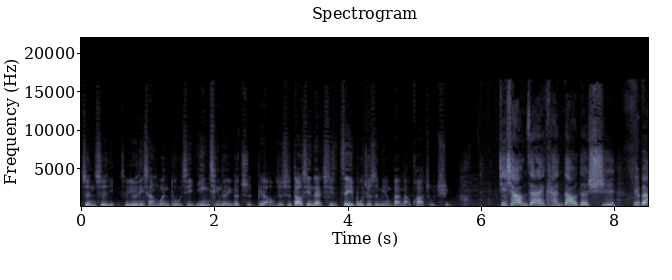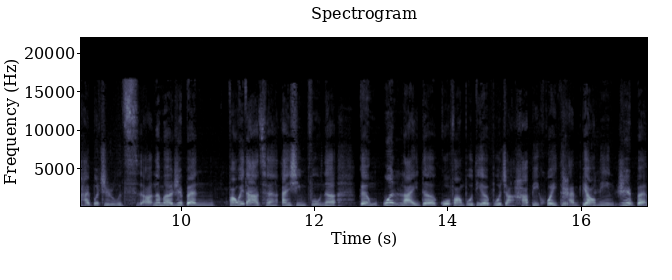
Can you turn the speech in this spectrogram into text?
政治就有点像温度计、阴晴的一个指标，就是到现在其实这一步就是没有办法跨出去。好，接下来我们再来看到的是日本还不止如此啊。那么日本防卫大臣岸信夫呢，跟汶来的国防部第二部长哈比会谈，表明日本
